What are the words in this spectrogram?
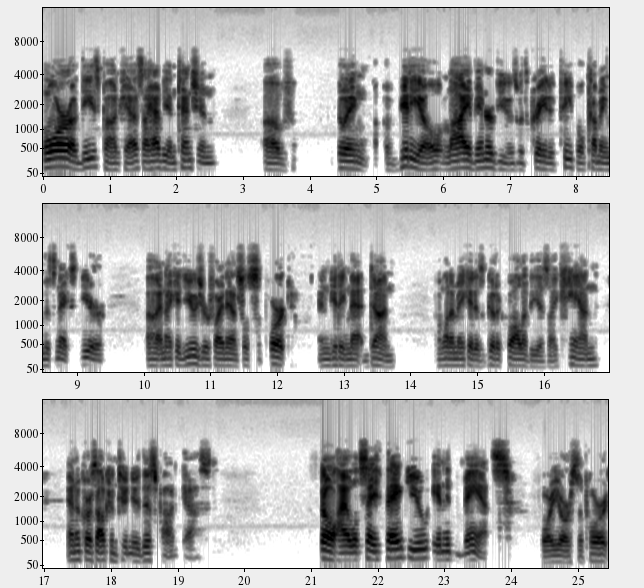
more of these podcasts. I have the intention of doing video live interviews with creative people coming this next year, uh, and I could use your financial support in getting that done. I want to make it as good a quality as I can, And of course, I'll continue this podcast. So I will say thank you in advance for your support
